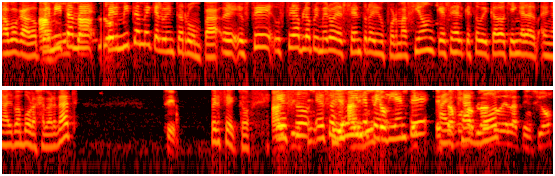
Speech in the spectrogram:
Abogado, permítame, permítame que lo interrumpa. Eh, usted, usted habló primero del centro de información, que ese es el que está ubicado aquí en, el, en Alban Borja, ¿verdad? Sí. Perfecto. eso, eso es muy independiente al chatbot. hablando de la atención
